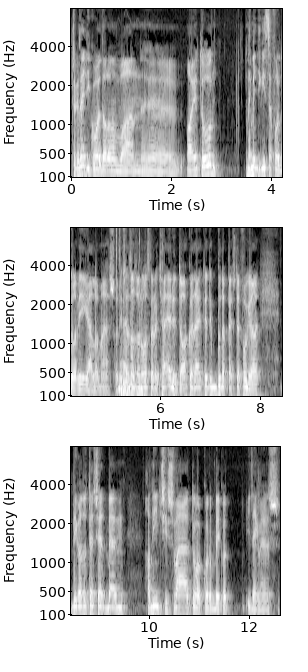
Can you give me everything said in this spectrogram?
Csak az egyik oldalon van ö, ajtó, de mindig visszafordul a végállomáson. És az az a rossz, mert ha előtte akadályt, tehát Budapeste fogja még adott esetben, ha nincs is váltó, akkor még ott ideglenes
